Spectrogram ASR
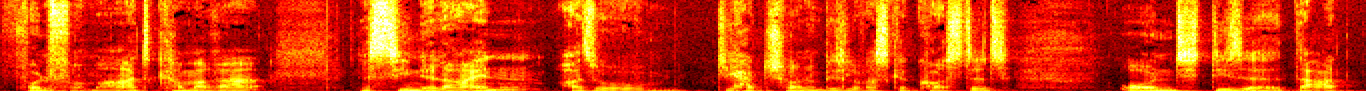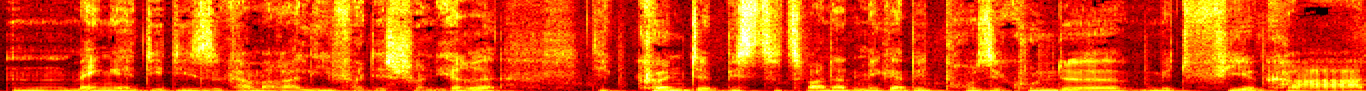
Vollformat-Kamera, eine Cineline, also die hat schon ein bisschen was gekostet. Und diese Datenmenge, die diese Kamera liefert, ist schon irre. Die könnte bis zu 200 Megabit pro Sekunde mit 4K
